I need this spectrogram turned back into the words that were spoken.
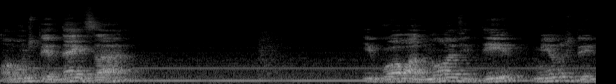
nós vamos ter 10A igual a 9D menos D.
